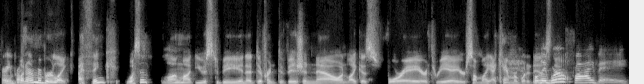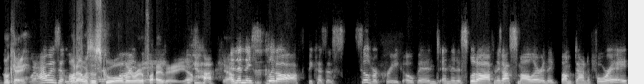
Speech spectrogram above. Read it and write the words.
very impressive. But I remember, like, I think wasn't Longmont used to be in a different division now, and like as four A or three A or something like. I can't remember what it well, is. well, they were five A. Okay. When I was at Longmont, when I was in school, they were at five A. Yeah. yeah. yeah. And then they split off because of Silver Creek opened and then it split off and they got smaller and they bumped down to 4A.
